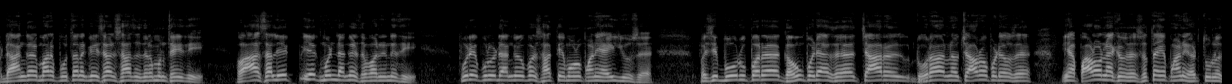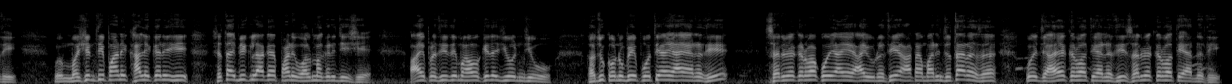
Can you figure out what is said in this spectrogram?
ડાંગર મારે પોતાના ગઈ સાલ સાત હજાર થઈ હતી. હવે આ સાલ એક એક મણ ડાંગર થવાની નથી. પૂરેપૂરું ડાંગર ઉપર સાતે મણું પાણી આવી ગયું છે. પછી બોર ઉપર ઘઉં પડ્યા છે, ચાર ઢોરાનો ચારો પડ્યો છે. ત્યાં પાળો નાખ્યો છે, છતાંય પાણી હટતું નથી. મશીનથી પાણી ખાલી કરી છે, છતાંય બીક લાગે પાણી વોલમાં કરી દઈએ છીએ આવી પરિસ્થિતિમાં હવે કીધે જીવન જીવવું હજુ કનુભાઈ પોતે આવ્યા નથી. સર્વે કરવા કોઈ આવ્યું નથી. આટા મારીને જતા રહેશે. કોઈ જાહેર કરવા ત્યાં નથી. સર્વે કરવા ત્યાં નથી.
